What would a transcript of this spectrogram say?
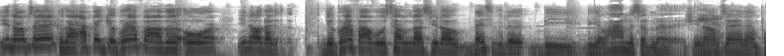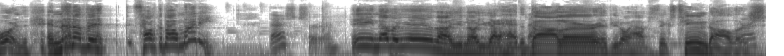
you know what I'm saying? Cause I, I think your grandfather or you know the the grandfather was telling us, you know, basically the the the alignments of marriage. You know what I'm saying? The importance, and none of it talked about money. That's true. He ain't never, he ain't like, you know, you gotta have the dollar. If you don't have sixteen dollars,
